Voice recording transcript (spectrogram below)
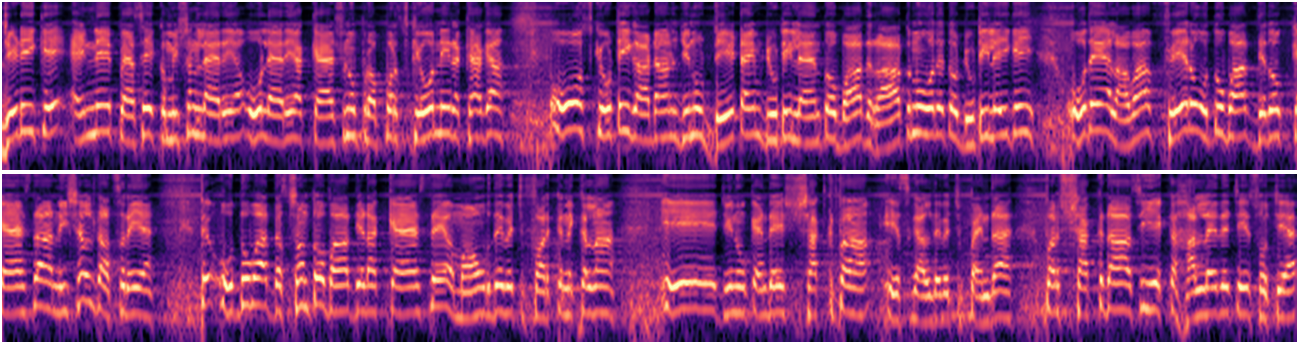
ਜਿਹੜੀ ਕਿ ਇੰਨੇ ਪੈਸੇ ਕਮਿਸ਼ਨ ਲੈ ਰਹੇ ਆ, ਉਹ ਲੈ ਰਹੇ ਆ, ਕੈਸ਼ ਨੂੰ ਪ੍ਰੋਪਰ ਸਿਕਿਉਰ ਨਹੀਂ ਰੱਖਿਆ ਗਿਆ। ਉਹ ਸਿਕਿਉਰਿਟੀ ਗਾਰਡਾਂ ਜਿਹਨੂੰ ਡੇ ਟਾਈਮ ਡਿਊਟੀ ਲੈਣ ਤੋਂ ਬਾਅਦ ਰਾਤ ਨੂੰ ਉਹਦੇ ਤੋਂ ਡਿਊਟੀ ਲਈ ਗਈ। ਉਹਦੇ ਇਲਾਵਾ ਫਿਰ ਉਸ ਤੋਂ ਬਾਅਦ ਜਦੋਂ ਕੈਸ਼ ਦਾ ਇਨੀਸ਼ੀਅਲ ਦੱਸ ਰਹੇ ਆ, ਤੇ ਉਸ ਤੋਂ ਬਾਅਦ ਦੱਸਣ ਤੋਂ ਬਾਅਦ ਜਿਹੜਾ ਕੈਸ਼ ਦੇ ਅਮਾਉਂਟ ਦੇ ਵਿੱਚ ਫ਼ਰਕ ਨਿਕਲਣਾ ਇਹ ਜਿਹਨੂੰ ਕਹਿੰਦੇ ਸ਼ੱਕ ਤਾਂ ਇਸ ਗੱਲ ਦੇ ਵਿੱਚ ਪੈਂਦਾ ਪਰ ਸ਼ੱਕ ਦਾ ਅਸੀਂ ਇੱਕ ਹੱਲ ਇਹਦੇ 'ਚ ਇਹ ਸੋਚਿਆ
